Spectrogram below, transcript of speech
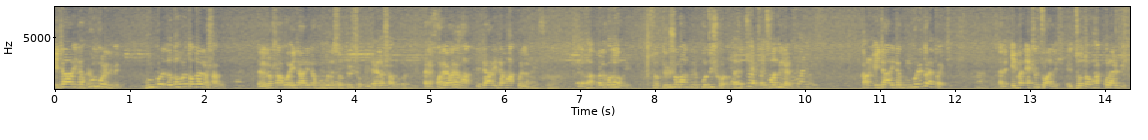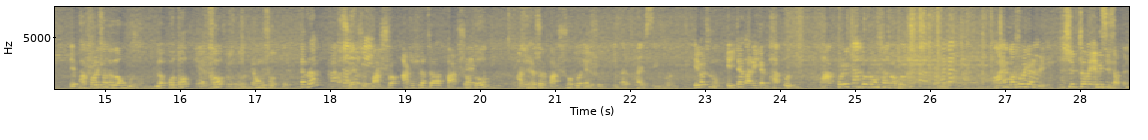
এটা আর এটা গুণ করে দিবেন গুণ করে যত হবে ততই লসাগু তাহলে লসাগু এটা আর এটা গুণ করলে ছত্রিশশো এটা লসাগু তাহলে হরে হরে ভাগ এটা আর এটা ভাগ করলাম। তাহলে ভাগ করলে কত হবে? ছত্রিশশো ভাগ করে পঁচিশ করো তাহলে একশো চুয়াল্লিশ কারণ এটা আর এটা গুণ করি তো এত একই তাহলে এবার একশো চুয়াল্লিশ যত ভাগ করে আসবি এই ভাগ করার সাথে লব গুণ। লব কত? একশো উনসত্তর। হাজার পাঁচশো আঠাশ হাজার পাঁচশত আঠাশ হাজার পাঁচশত একশো। এবার শুনো এইটা আর এটা ভাগ করবি। ভাগ করে ক্ষুদ্রতম সংখ্যা করবি। মানে দশমিক আসবে। শিফট চাপে এবিসি চাপেন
